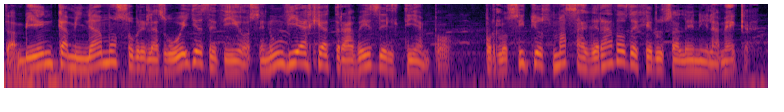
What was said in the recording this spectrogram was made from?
También caminamos sobre las huellas de Dios en un viaje a través del tiempo por los sitios más sagrados de Jerusalén y la Meca,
